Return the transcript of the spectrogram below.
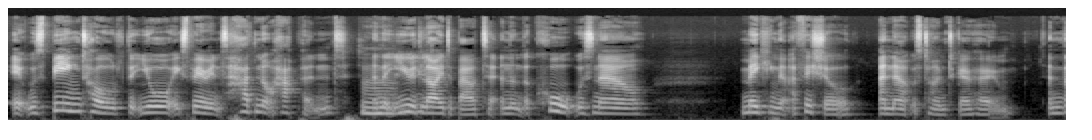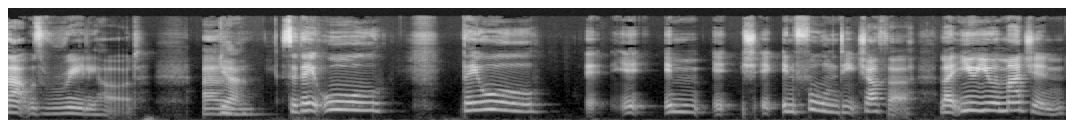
it was being told that your experience had not happened mm. and that mm. you had lied about it and that the court was now making that official, and now it was time to go home. And that was really hard. Um, yeah. So they all, they all it, it, it, it informed each other. Like you, you imagine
